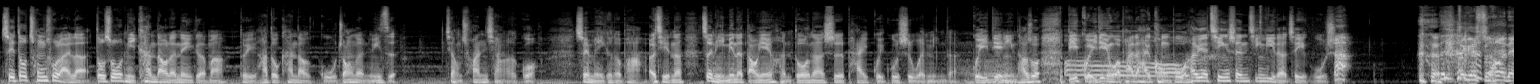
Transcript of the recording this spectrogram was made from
所以都冲出来了，都说你看到了那个吗？对他都看到古装的女子。这样穿墙而过，所以每一个都怕。而且呢，这里面的导演有很多呢是拍鬼故事闻名的鬼电影。他说比鬼电影我拍的还恐怖，哦他因为亲身经历了这个故事。这个时候呢，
